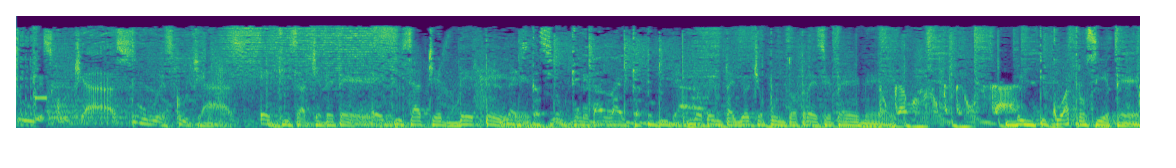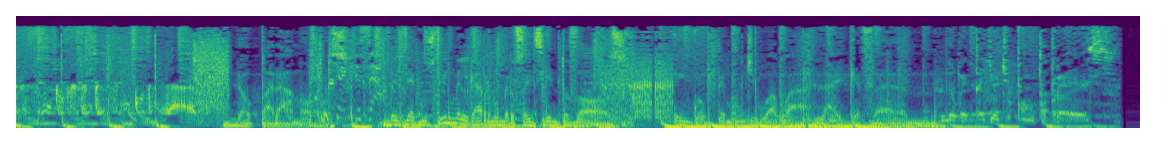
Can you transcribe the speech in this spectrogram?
Tú escuchas, tú escuchas XHDT, XHDT, la estación que le da like a tu vida. 98.3 FM. Tocamos lo que te gusta. 24-7. No paramos. Desde Agustín Melgar número 602. En Cuauhtémoc, Chihuahua. Like FM 98.3.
